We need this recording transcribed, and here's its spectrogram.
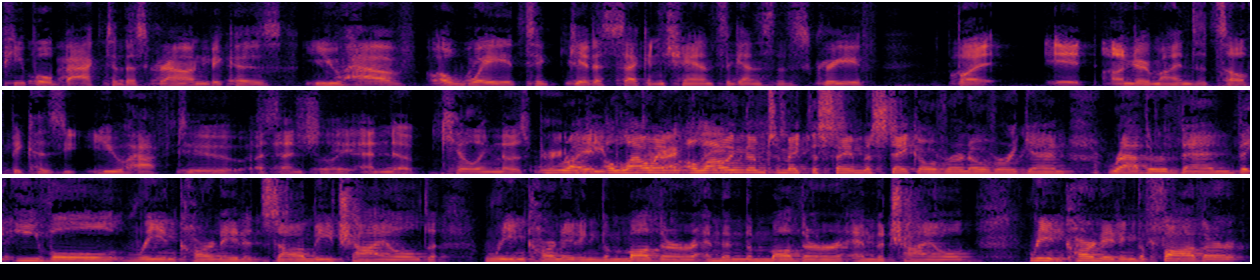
people back to this ground because you have a way to get a second chance against this grief, but it undermines itself because you have to essentially end up killing those per- right people allowing directly. allowing them to make the same mistake over and over again rather than the evil reincarnated zombie child reincarnating the mother and then the mother and the child reincarnating the father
